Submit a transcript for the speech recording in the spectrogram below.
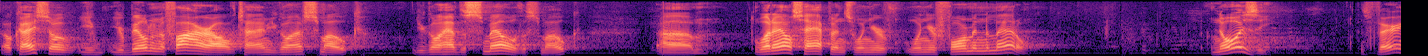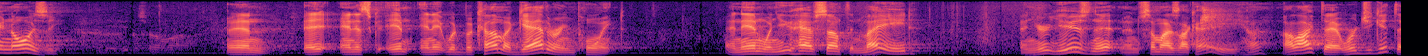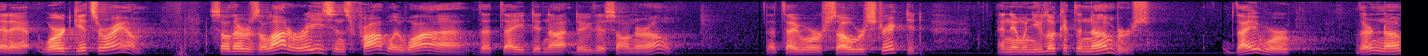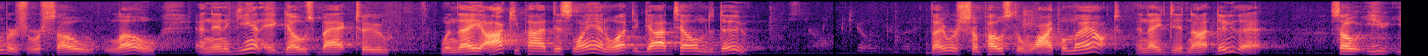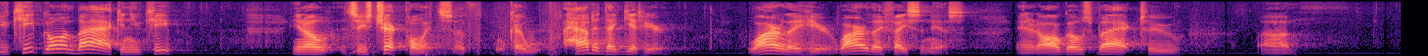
Okay, so you, you're building a fire all the time. You're going to have smoke. You're going to have the smell of the smoke. Um, what else happens when you're when you're forming the metal? Noisy. It's very noisy. And it, and it's it, and it would become a gathering point. And then when you have something made and you're using it, and somebody's like, "Hey, I, I like that. Where'd you get that at?" Word gets around. So there was a lot of reasons probably why that they did not do this on their own, that they were so restricted. And then when you look at the numbers, they were their numbers were so low. And then again, it goes back to when they occupied this land, what did God tell them to do? They were supposed to wipe them out, and they did not do that. So you, you keep going back and you keep, you know, it's these checkpoints of, okay, how did they get here? Why are they here? Why are they facing this? And it all goes back to uh,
